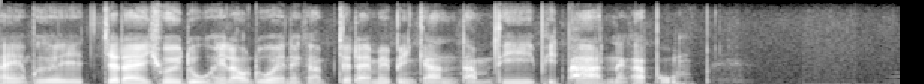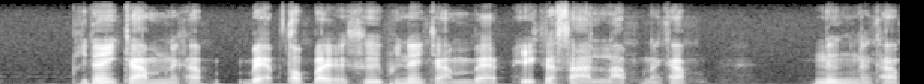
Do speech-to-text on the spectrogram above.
นายอำเภอจะได้ช่วยดูให้เราด้วยนะครับ จะได้ไม่เป็นการทำที่ผิดพลาดนะครับผมพินัยกรรมนะครับ แบบต่อไปก็คือพินัยกรรมแบบเอกสารลับนะครับ 1. นะครับ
